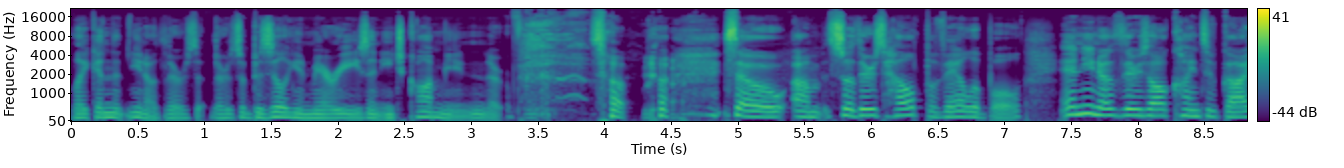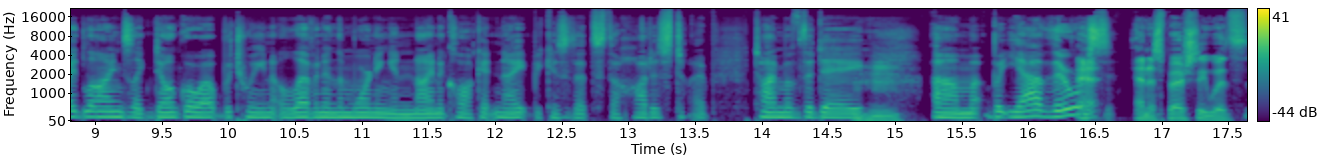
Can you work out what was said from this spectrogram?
Like, and you know, there's there's a bazillion mairies in each commune, so so um, so there's help available, and you know, there's all kinds of guidelines like don't go out between eleven in the morning and nine o'clock at night because that's the hottest time time of the day. Um, but yeah, there was And, and especially with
